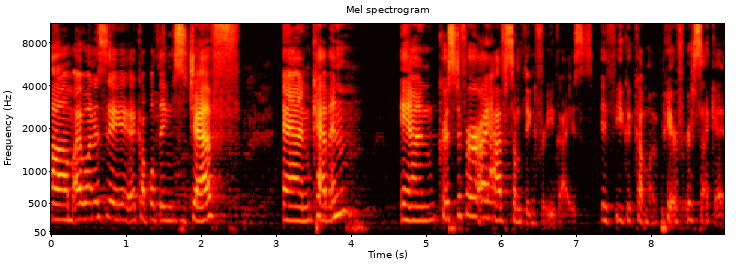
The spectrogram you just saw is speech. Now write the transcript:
um, I want to say a couple things. Jeff and Kevin and Christopher, I have something for you guys. If you could come up here for a second.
